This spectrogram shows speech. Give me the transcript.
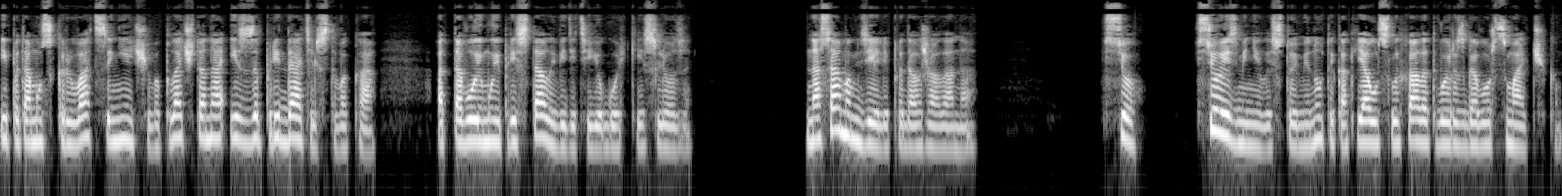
и потому скрываться нечего, плачет она из-за предательства Ка — Оттого ему и пристало видеть ее горькие слезы. «На самом деле», — продолжала она, — «все, все изменилось с той минуты, как я услыхала твой разговор с мальчиком.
